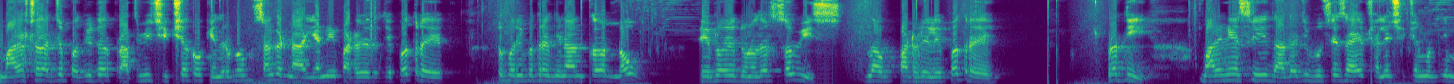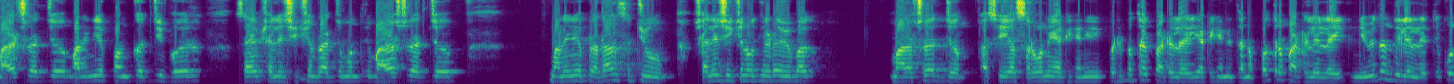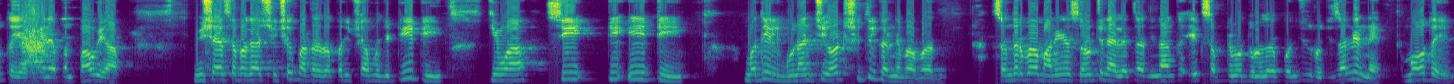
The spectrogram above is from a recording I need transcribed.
महाराष्ट्र राज्य पदवीधर प्राथमिक शिक्षक व केंद्रप्रमुख संघटना यांनी पाठवलेलं जे पत्र आहे तो परिपत्रक दिनांक नऊ फेब्रुवारी दोन हजार सव्वीस ला पाठवलेले पत्र आहे. प्रति माननीय श्री दादाजी भुसे साहेब शालेय शिक्षण मंत्री महाराष्ट्र राज्य माननीय पंकजी भोयर साहेब शालेय शिक्षण राज्यमंत्री महाराष्ट्र राज्य माननीय प्रधान सचिव शालेय शिक्षण व क्रीडा विभाग महाराष्ट्र राज्य असे या सर्वांनी या ठिकाणी परिपत्रक पाठवलं आहे. या ठिकाणी त्यांना पत्र पाठवलेलं आहे. निवेदन दिलेलं आहे. ते कोणतं या ठिकाणी आपण पाहूया. विषयाचा बघा शिक्षक पात्रता परीक्षा म्हणजे टीईटी किंवा सीटीईटी मधील गुणांची अट शिथिल करण्याबाबत. संदर्भ माननीय सर्वोच्च न्यायालयाचा दिनांक एक सप्टेंबर दोन हजार पंचवीस रोजीचा निर्णय. महोदय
